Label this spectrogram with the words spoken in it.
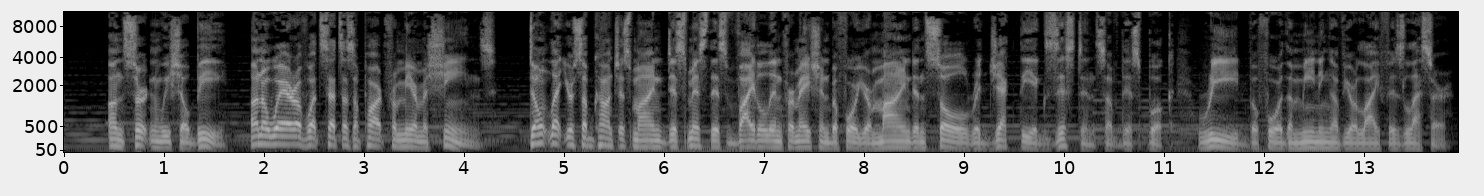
uncertain we shall be, unaware of what sets us apart from mere machines. Don't let your subconscious mind dismiss this vital information before your mind and soul reject the existence of this book. Read before the meaning of your life is lesser.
